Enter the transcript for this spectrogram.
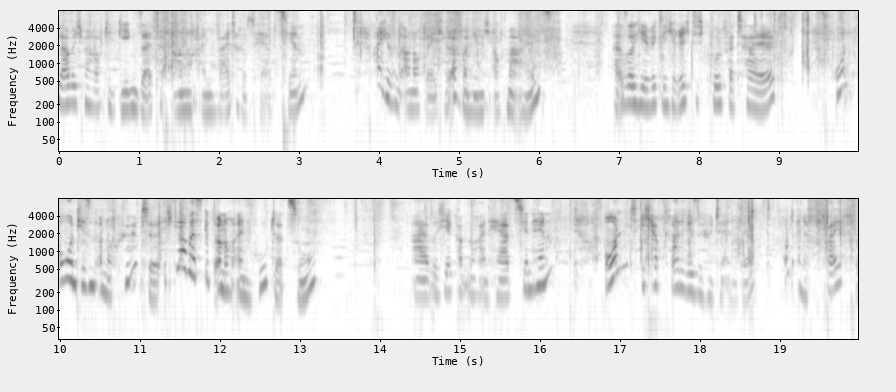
Glaube, ich mache auf die Gegenseite auch noch ein weiteres Herzchen. Ah, hier sind auch noch welche. Davon nehme ich auch mal eins. Also hier wirklich richtig cool verteilt. Und, oh, und hier sind auch noch Hüte. Ich glaube, es gibt auch noch einen Hut dazu. Also hier kommt noch ein Herzchen hin. Und ich habe gerade diese Hüte entdeckt. Und eine Pfeife.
